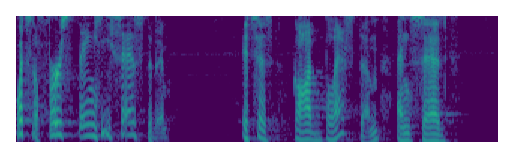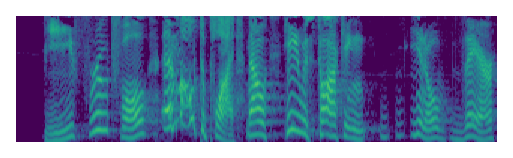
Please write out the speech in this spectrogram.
What's the first thing He says to them? It says, God blessed them and said, be fruitful and multiply. Now, he was talking, you know, there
